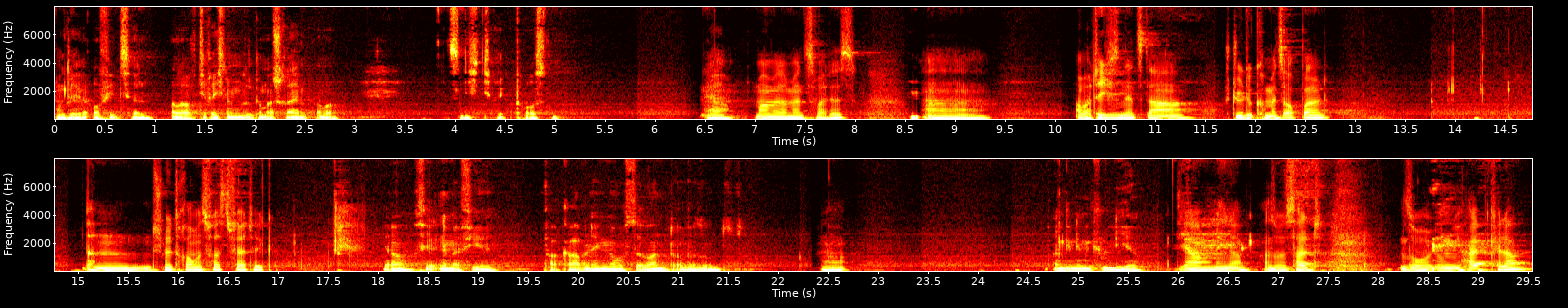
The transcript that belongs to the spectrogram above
Okay. Der offiziell. Aber auf die Rechnung so kann man schreiben, aber jetzt nicht direkt posten. Ja, machen wir dann, wenn es soweit ist. Äh, aber Tische sind jetzt da, Stühle kommen jetzt auch bald. Dann Schnittraum ist fast fertig. Ja, es fehlt nicht mehr viel. Ein paar Kabel hängen noch aus der Wand, aber sonst Ja, angenehme Kühl hier. ja mega. Also es ist halt so irgendwie halb Keller.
